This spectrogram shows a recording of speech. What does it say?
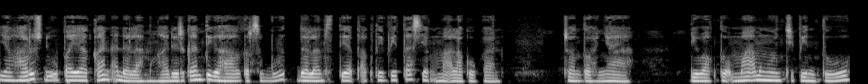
Yang harus diupayakan adalah menghadirkan tiga hal tersebut dalam setiap aktivitas yang emak lakukan. Contohnya, di waktu emak mengunci pintu,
